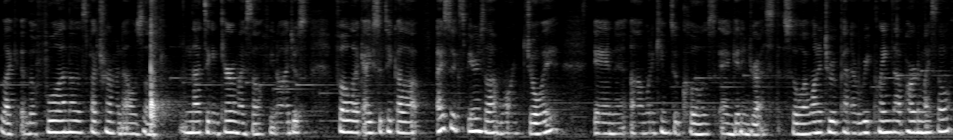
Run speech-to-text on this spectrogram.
like the full end of the spectrum and I was like not taking care of myself. You know, I just felt like I used to take a lot, I used to experience a lot more joy in um, when it came to clothes and getting dressed. So I wanted to kind of reclaim that part of myself.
